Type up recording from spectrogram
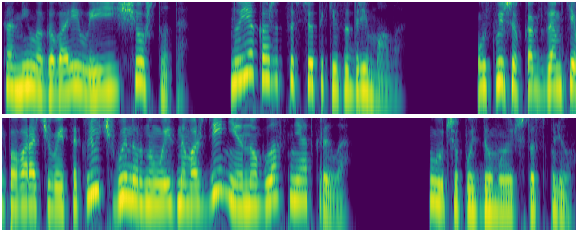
Камила говорила и еще что-то, но я, кажется, все-таки задремала. Услышав, как в замке поворачивается ключ, вынырнула из наваждения, но глаз не открыла. Лучше пусть думают, что сплю.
